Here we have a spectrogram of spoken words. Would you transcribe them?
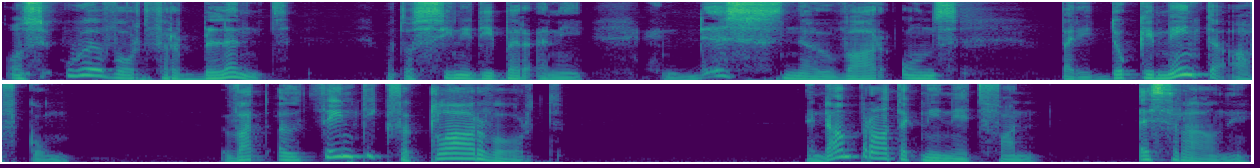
Ons oë word verblind want ons sien nie dieper in nie. En dis nou waar ons by die dokumente afkom wat autentiek verklaar word. En dan praat ek nie net van Israel nie.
